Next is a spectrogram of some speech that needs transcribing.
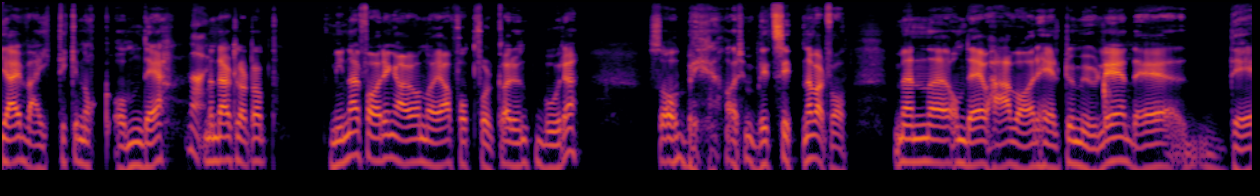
jeg veit ikke nok om det, Nei. men det er klart at min erfaring er jo når jeg har fått folka rundt bordet, så blir, har hun blitt sittende i hvert fall. Men uh, om det her var helt umulig, det, det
